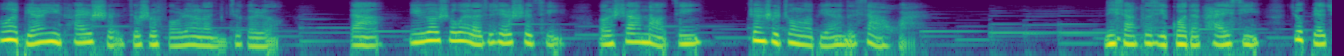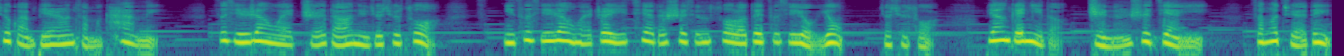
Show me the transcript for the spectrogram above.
因为别人一开始就是否认了你这个人。但你若是为了这些事情而伤脑筋，正是中了别人的下怀。你想自己过得开心，就别去管别人怎么看你。自己认为值得，你就去做；你自己认为这一切的事情做了对自己有用，就去做。别人给你的只能是建议，怎么决定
